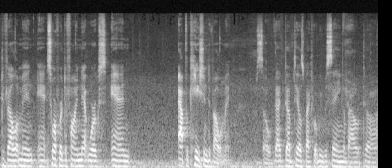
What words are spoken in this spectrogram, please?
development and software-defined networks and application development. So that dovetails back to what we were saying about, uh,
